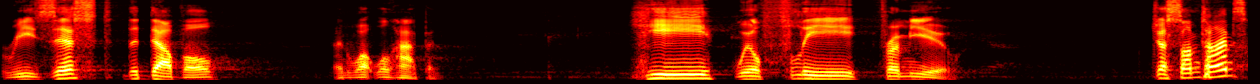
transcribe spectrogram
resist the devil, and what will happen? He will flee from you. Just sometimes?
